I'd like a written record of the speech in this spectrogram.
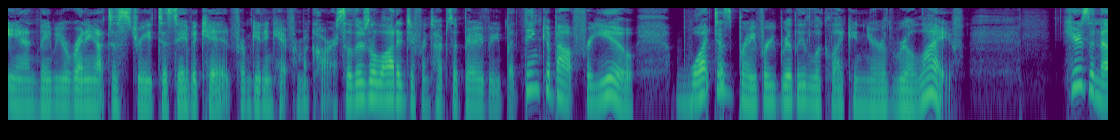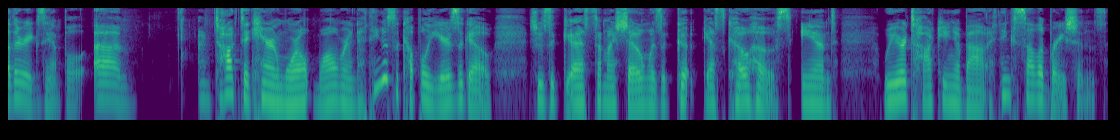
and maybe you're running out to the street to save a kid from getting hit from a car. So there's a lot of different types of bravery. But think about for you, what does bravery really look like in your real life? Here's another example. Um, I talked to Karen Walrond, I think it was a couple of years ago. She was a guest on my show and was a guest co host. And we were talking about, I think, celebrations.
